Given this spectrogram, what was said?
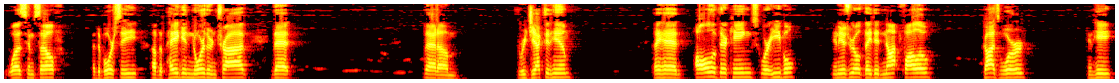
was himself a divorcee of the pagan northern tribe that that um, rejected him. They had all of their kings were evil in Israel. They did not follow God's word, and He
